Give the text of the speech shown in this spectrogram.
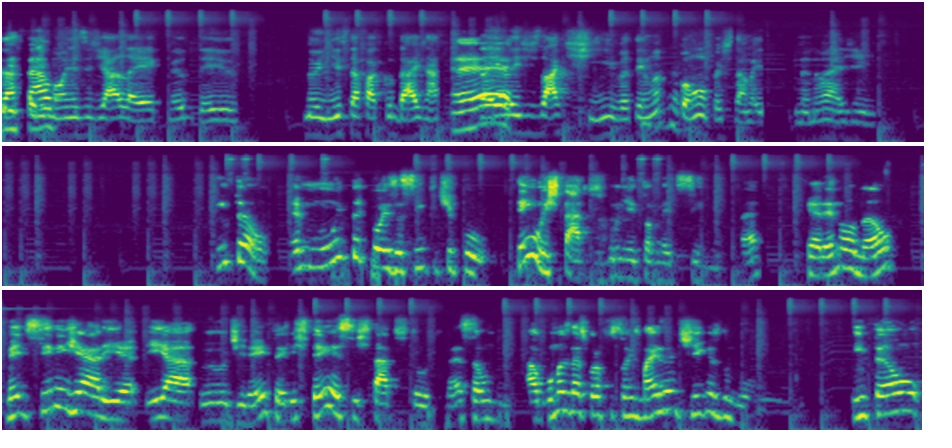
as E tal. cerimônias de dialeto, meu Deus. No início da faculdade, na É, legislativa, tem uma pompa estudar medicina, não é, gente? Então, é muita coisa assim que, tipo, tem um status bonito a medicina, né? Querendo ou não, medicina, engenharia e a- o direito, eles têm esse status todo, né? São algumas das profissões mais antigas do mundo. Então,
